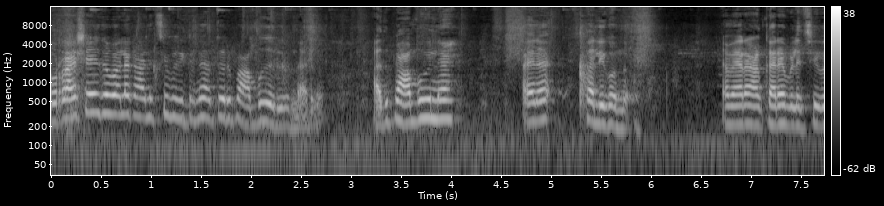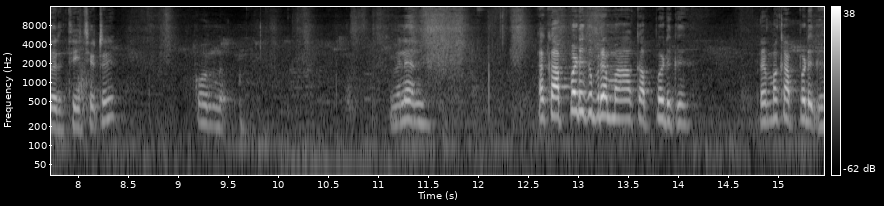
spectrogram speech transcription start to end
ഒരു പ്രാവശ്യം ഇതുപോലെ കാണിച്ച് വീട്ടിനകത്ത് ഒരു പാമ്പ് കയറി വന്നായിരുന്നു. അത് പാമ്പ് പിന്നെ അതിനെ തല്ലി കൊന്നു ഞാൻ വേറെ ആൾക്കാരെ വിളിച്ച് വരുത്തിച്ചിട്ട് കൊന്നു. ഇവനെ ആ കപ്പെടുക്ക് ബ്രഹ്മ ആ കപ്പെടുക്ക്. ബ്രഹ്മ കപ്പെടുക്ക്.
